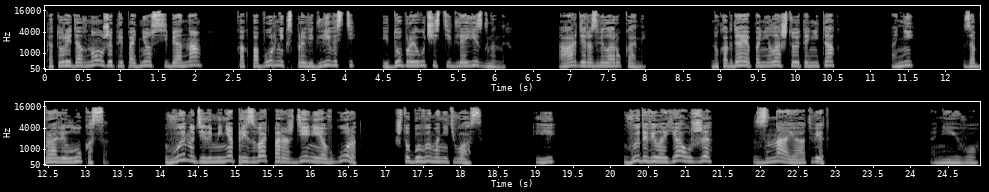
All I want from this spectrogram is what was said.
который давно уже преподнес себя нам как поборник справедливости и доброй участи для изгнанных. А Арди развела руками. Но когда я поняла, что это не так, они забрали Лукаса, вынудили меня призвать порождение в город, чтобы выманить вас. И выдавила я уже, зная ответ. Они его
